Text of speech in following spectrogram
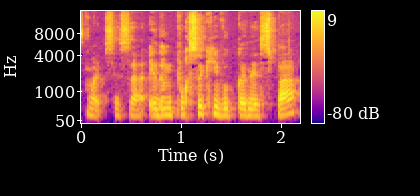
Oui, c'est ça. Et donc, pour ceux qui ne vous connaissent pas,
